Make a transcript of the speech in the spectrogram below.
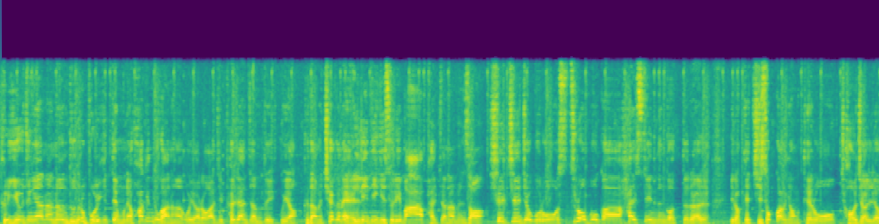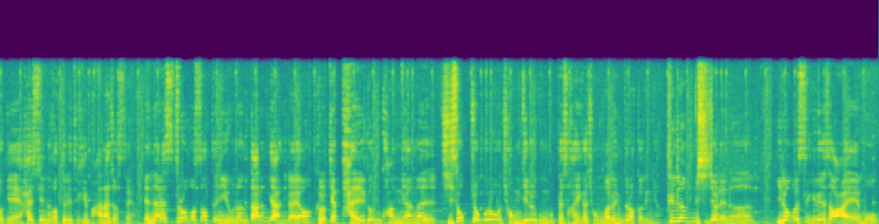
그 이유 중에 하나는 눈으로 보이기 때문에 확인도 가능하고 여러 가지 편리한 점도 있고요. 그 다음에 최근에 LED 기술이 막 발전하면서 실질적으로 스트로보가 할 수 있는 것들을 이렇게 지속광 형태로 저전력에 할 수 있는 것들이 되게 많아졌어요. 옛날에 스트로보 썼던 이유는 다른 게 아니라요. 그렇게 밝은 광량을 지속적으로 전기를 공급해서 하기가 정말로 힘들었거든요. 필름 시절에는 이런 걸 쓰기 위해서 아예 뭐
